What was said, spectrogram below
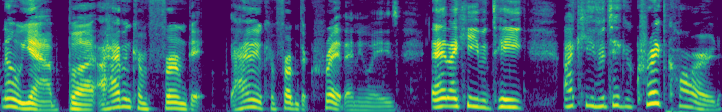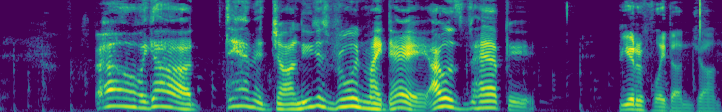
No, yeah, but I haven't confirmed it. I haven't confirmed the crit, anyways. And I can't even take, I can't even take a crit card. Oh my god! Damn it, John! You just ruined my day. I was happy. Beautifully done, John.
